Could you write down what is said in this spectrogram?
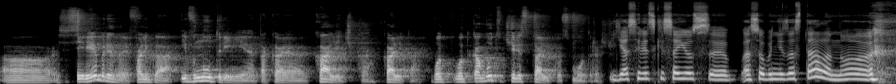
серебряная фольга и внутренняя такая калечка, калька. Вот, вот как будто через кальку смотришь. Я Советский Союз э, особо не застала, но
